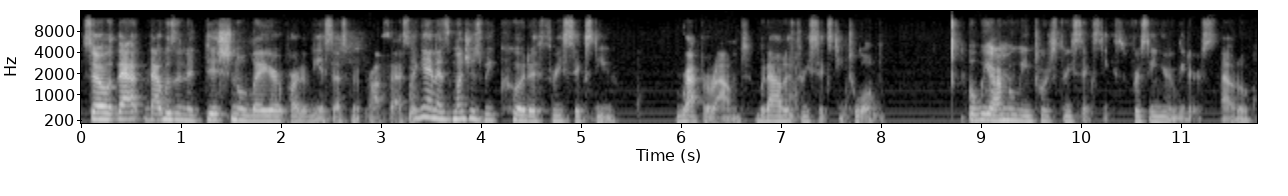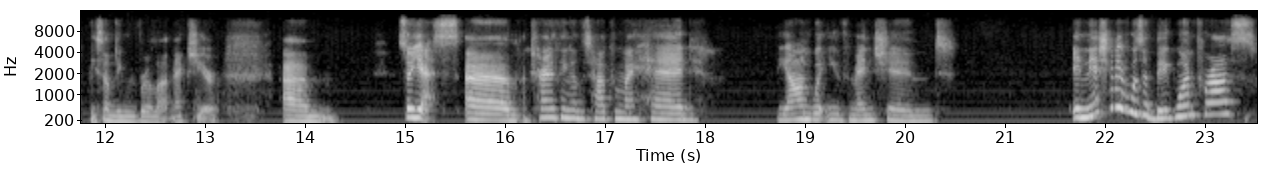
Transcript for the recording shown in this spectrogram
So that that was an additional layer part of the assessment process. Again as much as we could a 360 wraparound without a 360 tool. But we are moving towards 360s for senior leaders. That'll be something we roll out next year. Um, so yes um, i'm trying to think on the top of my head beyond what you've mentioned initiative was a big one for us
